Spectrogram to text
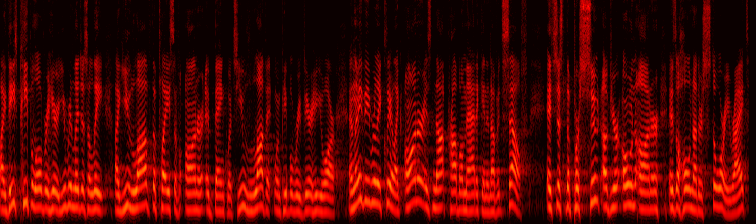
like these people over here, you religious elite, like you love the place of honor at banquets. You love it when people revere who you are. And let me be really clear like, honor is not problematic in and of itself. It's just the pursuit of your own honor is a whole nother story, right?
